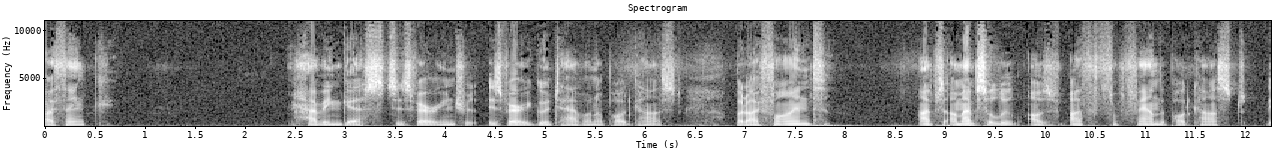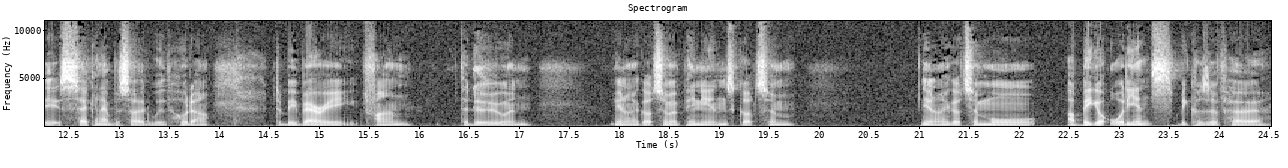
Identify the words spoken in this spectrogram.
I think having guests is very inter- is very good to have on a podcast, but I find I'm absolute. I was I've found the podcast the second episode with Huda to be very fun to do, and you know got some opinions, got some you know got some more a bigger audience because of her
